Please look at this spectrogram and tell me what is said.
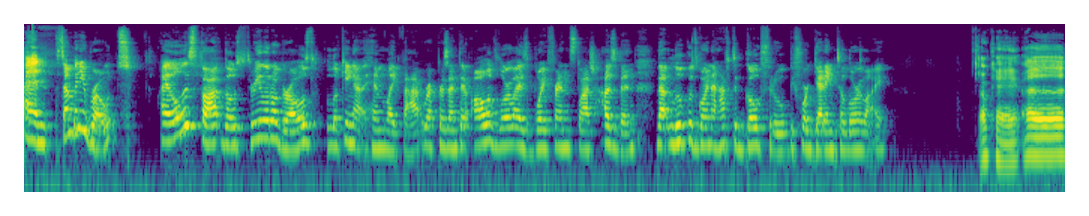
And somebody wrote, I always thought those three little girls looking at him like that represented all of Lorelai's boyfriend slash husband that Luke was going to have to go through before getting to Lorelai. Okay. Uh.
